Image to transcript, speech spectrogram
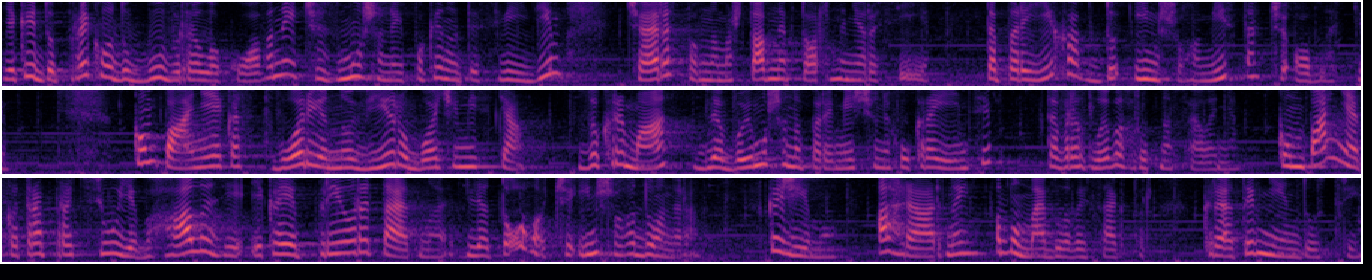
який, до прикладу, був релокований чи змушений покинути свій дім через повномасштабне вторгнення Росії та переїхав до іншого міста чи області. Компанія, яка створює нові робочі місця, зокрема для вимушено переміщених українців та вразливих груп населення. Компанія, котра працює в галузі, яка є пріоритетною для того чи іншого донора, скажімо, аграрний або меблевий сектор, креативні індустрії.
